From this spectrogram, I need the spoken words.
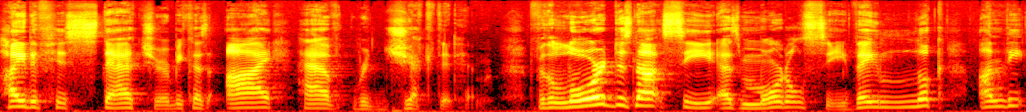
height of his stature, because I have rejected him. For the Lord does not see as mortals see, they look on the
